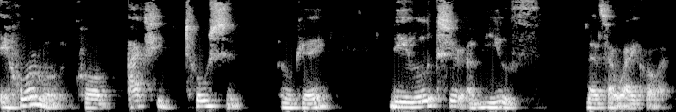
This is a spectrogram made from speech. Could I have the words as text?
a hormone called oxytocin, okay? The elixir of youth. That's how I call it.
